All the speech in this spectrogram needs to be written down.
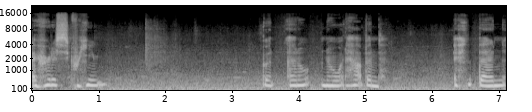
I heard a scream. But I don't know what happened. And then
